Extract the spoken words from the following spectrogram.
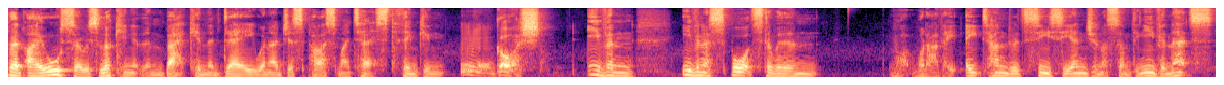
But I also was looking at them back in the day when I just passed my test, thinking, oh gosh, even even a Sportster with an what, what are they 800cc engine or something? Even that's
